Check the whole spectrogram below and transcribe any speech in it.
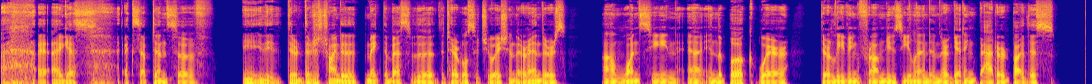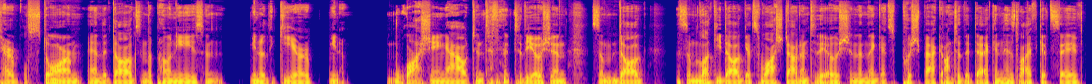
I, I guess, acceptance of eh, they're they're just trying to make the best of the the terrible situation they're in. There's um, one scene uh, in the book where they're leaving from New Zealand and they're getting battered by this terrible storm, and the dogs and the ponies and you know the gear, you know, washing out into to the ocean. Some dog some lucky dog gets washed out into the ocean and then gets pushed back onto the deck and his life gets saved.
